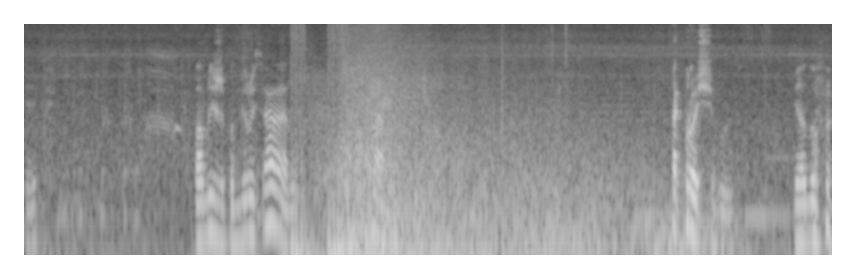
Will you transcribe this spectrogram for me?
Так. Поближе подберусь. А, на. Так проще будет. Я думаю.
